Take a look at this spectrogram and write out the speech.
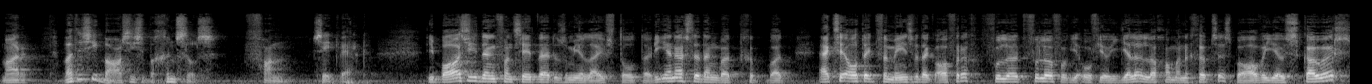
Maar wat is die basiese beginsels van setwerk? Die basiese ding van setwerk is om jou lyf stil te hou. Die enigste ding wat wat ek sê altyd vir mense wat ek afrig, voel dit voel of jy of jou hele liggaam in gips is behalwe jou skouers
